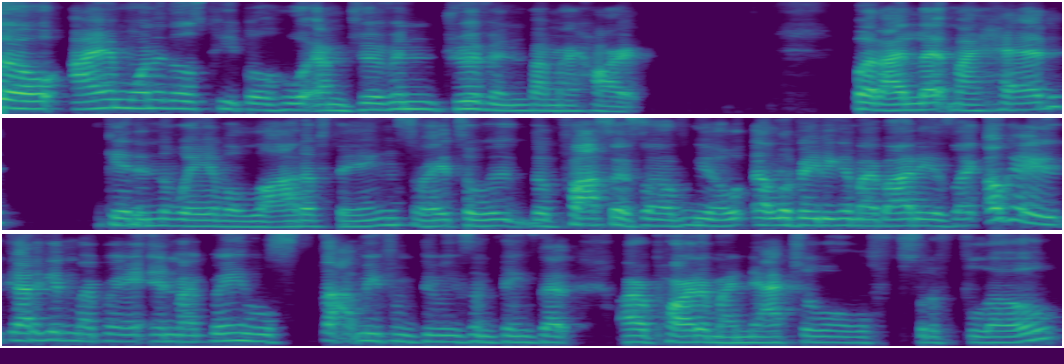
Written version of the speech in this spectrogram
So I am one of those people who I'm driven, driven by my heart, but I let my head get in the way of a lot of things, right? So the process of you know elevating in my body is like, okay, got to get in my brain, and my brain will stop me from doing some things that are part of my natural sort of flow,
